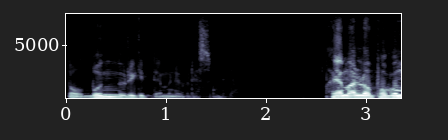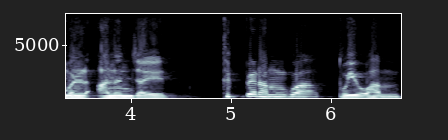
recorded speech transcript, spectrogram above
또 못 누리기 때문에 그랬습니다. 그야말로 복음을 아는 자의 특별함과 부유함,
